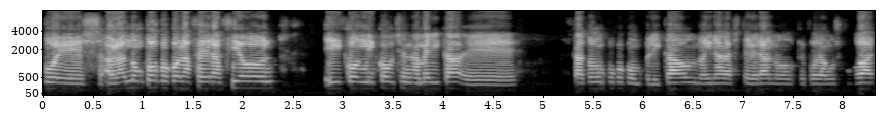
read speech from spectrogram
Pues hablando un poco con la federación y con mi coach en América, eh, está todo un poco complicado, no hay nada este verano que podamos jugar.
